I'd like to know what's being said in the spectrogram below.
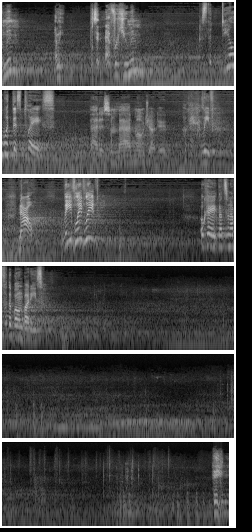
Human? I mean, was it ever human? What is the deal with this place? That is some bad mojo, dude. Okay, leave. Now! Leave, leave, leave! Okay, that's enough with the Bone Buddies. Hey,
